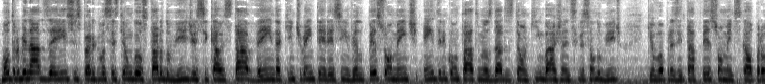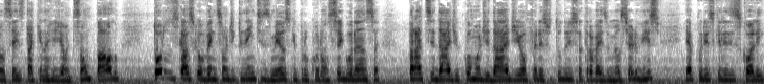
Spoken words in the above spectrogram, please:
Bom, turbinados, é isso. Espero que vocês tenham gostado do vídeo. Esse carro está à venda. Quem tiver interesse em vê-lo pessoalmente, entre em contato. Meus dados estão aqui embaixo na descrição do vídeo, que eu vou apresentar pessoalmente esse carro para vocês. Está aqui na região de São Paulo. Todos os carros que eu vendo são de clientes meus que procuram segurança, praticidade, comodidade e eu ofereço tudo isso através do meu serviço e é por isso que eles escolhem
